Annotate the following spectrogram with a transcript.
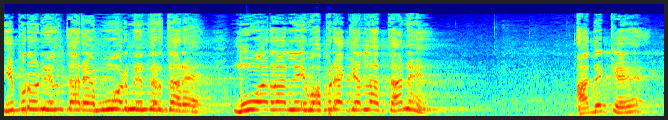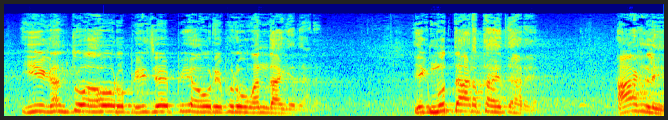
ಇಬ್ರು ನಿಲ್ತಾರೆ ಮೂವರು ನಿಂದಿರ್ತಾರೆ, ಮೂವರಲ್ಲಿ ಒಬ್ಬರೇ ತಾನೆ? ಅದಕ್ಕೆ ಈಗಂತೂ ಅವರು ಬಿ ಜೆ ಪಿ ಅವರಿಬ್ಬರು ಒಂದಾಗಿದ್ದಾರೆ. ಈಗ ಮುದ್ದಾಡ್ತಾ ಇದ್ದಾರೆ. ಆಗಲಿ,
